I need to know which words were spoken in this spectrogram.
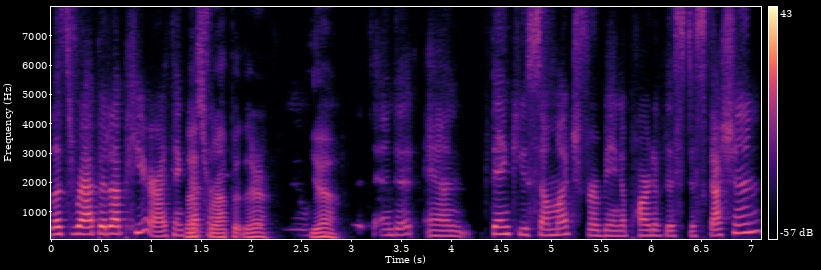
Let's wrap it up here. I think let's wrap it there. Yeah to end it. And thank you so much for being a part of this discussion.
